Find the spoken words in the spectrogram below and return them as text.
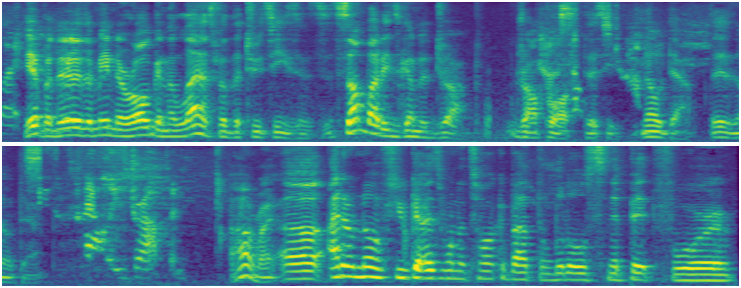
Like, yeah, but that doesn't mean they're all gonna last for the two seasons. Somebody's gonna drop drop off this year, no doubt. There's no doubt. season finale's dropping. All right. Uh, I don't know if you guys want to talk about the little snippet for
